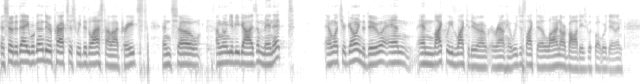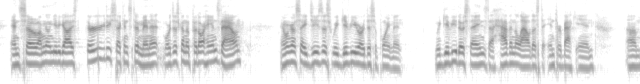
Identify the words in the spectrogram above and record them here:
And so today we're going to do a practice we did the last time I preached. And so I'm going to give you guys a minute and what you're going to do. And, and like we like to do around here, we just like to align our bodies with what we're doing. And so I'm going to give you guys 30 seconds to a minute. We're just going to put our hands down and we're going to say, Jesus, we give you our disappointment. We give you those things that haven't allowed us to enter back in um,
